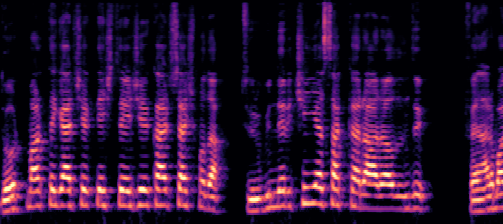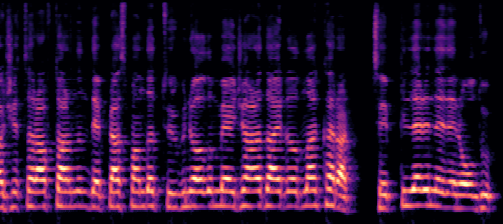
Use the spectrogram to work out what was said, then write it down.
4 Mart'ta gerçekleştireceği karşılaşmada tribünler için yasak kararı alındı. Fenerbahçe taraftarının deplasmanda tribüne alınmayacağına dair alınan karar tepkilere neden oldu.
